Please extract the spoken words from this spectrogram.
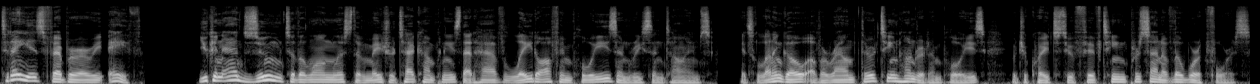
Today is February 8th. You can add Zoom to the long list of major tech companies that have laid off employees in recent times. It's letting go of around 1,300 employees, which equates to 15% of the workforce.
